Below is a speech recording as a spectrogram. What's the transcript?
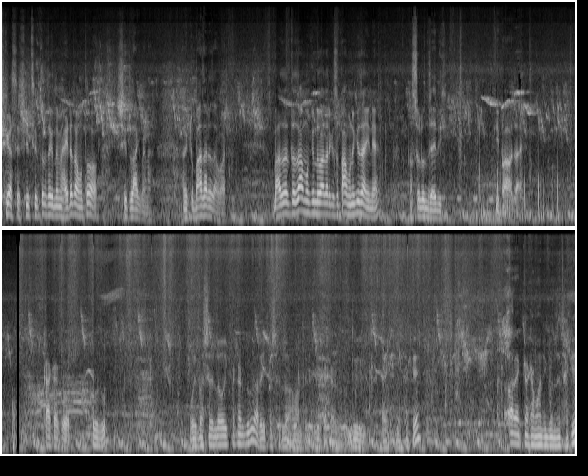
ঠিক আছে? শীত শীত করতে কিন্তু আমি হাইটা যাব তো, শীত লাগবে না। আমি একটু বাজারে যাব আর বাজারে তো যাব, কিন্তু বাজারে কিছু পাবো নাকি যাই না। তো চলুন যাই দেখি কি পাওয়া যায়? কাকা গরু ওই পাশে হলো ওই কাকার গরু আর এই পাশে হলো আমাদের এই কাকার গরু দুই এখানে থাকে। আর এক কাকা মানিকগঞ্জে থাকে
